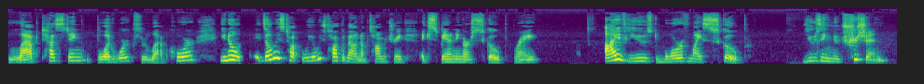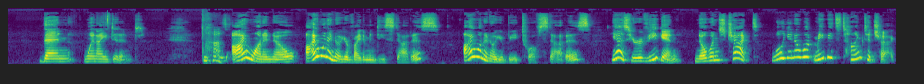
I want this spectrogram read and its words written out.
lab testing, blood work through LabCorp. You know, it's always talk. We always talk about in optometry expanding our scope, right? I've used more of my scope using nutrition than when I didn't. Because. I want to know, I want to know your vitamin D status. I want to know your B12 status. Yes, you're a vegan. No one's checked. Well, you know what? Maybe it's time to check.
